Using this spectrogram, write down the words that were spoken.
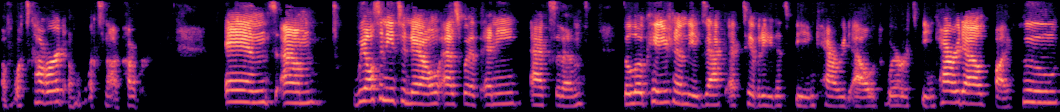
of what's covered and what's not covered. And um, we also need to know, as with any accident, the location and the exact activity that's being carried out, where it's being carried out, by whom,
